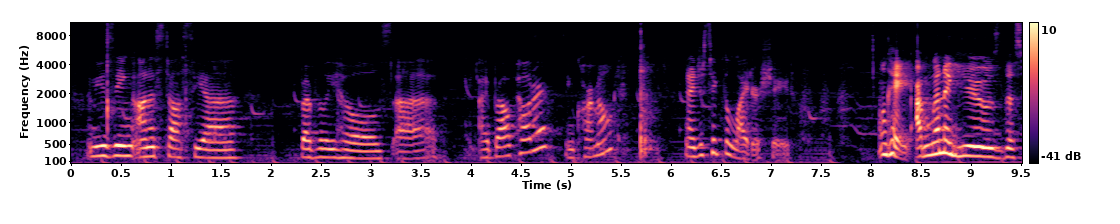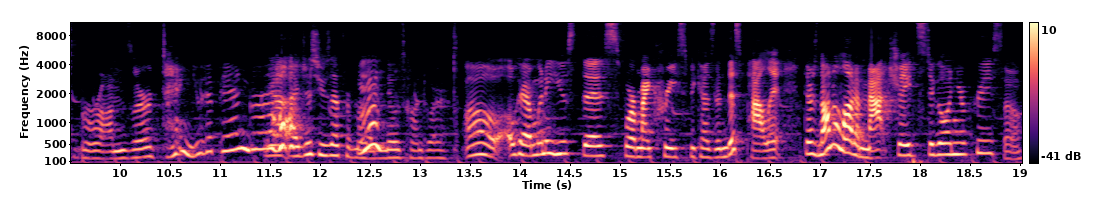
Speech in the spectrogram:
I'm using Anastasia Beverly Hills uh, eyebrow powder in caramel. And I just take the lighter shade. Okay, I'm gonna use this bronzer. Dang, you hit pan girl. Yeah, I just use that for my nose contour. oh, okay, I'm gonna use this for my crease because in this palette, there's not a lot of matte shades to go in your crease, so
